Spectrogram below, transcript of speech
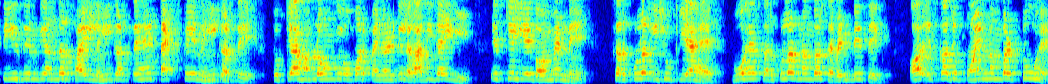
30 दिन के अंदर फ़ाइल नहीं करते हैं, टैक्स पे नहीं करते तो क्या हम लोगों के ऊपर पेनल्टी लगा दी जाएगी? इसके लिए गवर्नमेंट ने सर्कुलर इशू किया है, वो है सर्कुलर नंबर 76 और इसका जो पॉइंट नंबर टू है,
